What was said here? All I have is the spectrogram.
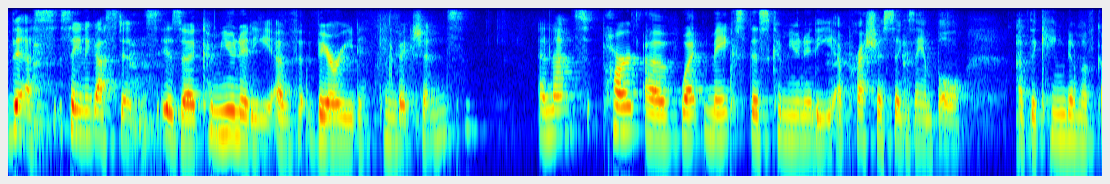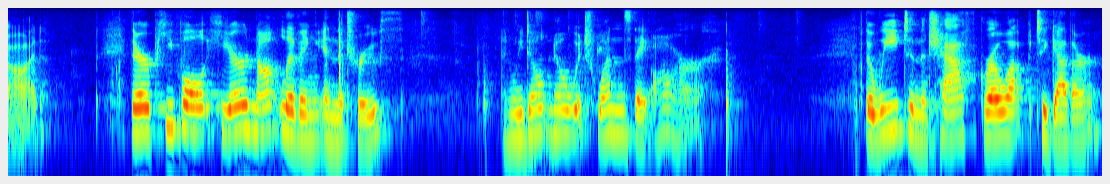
This, St. Augustine's, is a community of varied convictions. And that's part of what makes this community a precious example of the kingdom of God. There are people here not living in the truth, and we don't know which ones they are. The wheat and the chaff grow up together,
